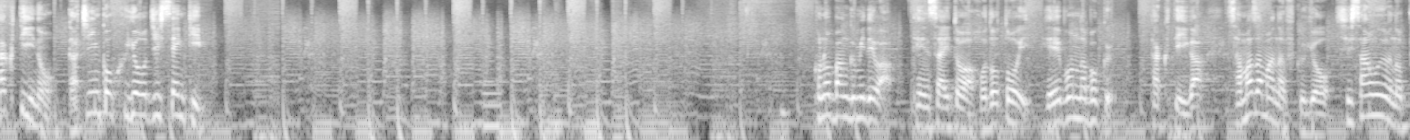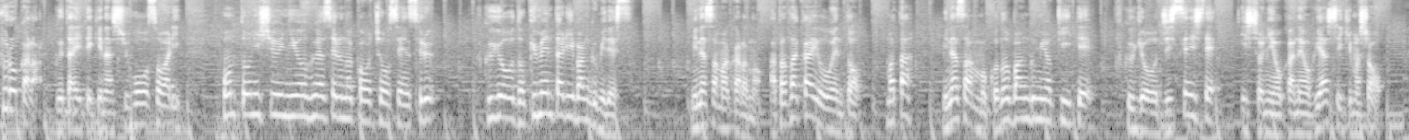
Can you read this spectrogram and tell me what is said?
タクティのガチンコ副業実践記。この番組では天才とは程遠い平凡な僕タクティがさまざまな副業資産運用のプロから具体的な手法を教わり本当に収入を増やせるのかを挑戦する副業ドキュメンタリー番組です。皆様からの温かい応援とまた皆さんもこの番組を聞いて副業を実践して一緒にお金を増やしていきましょう。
